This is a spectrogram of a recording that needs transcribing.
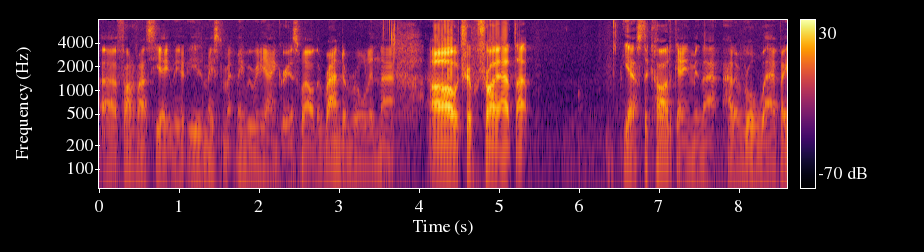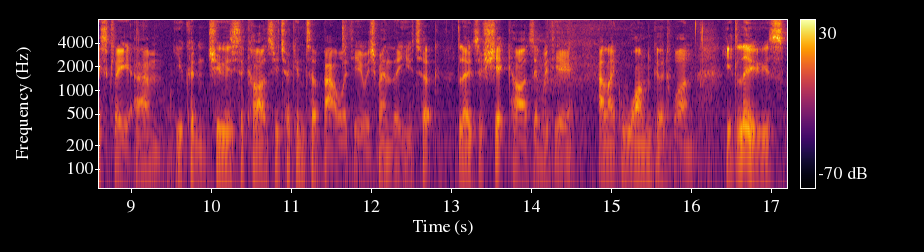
uh, Final Fantasy VIII made, me really angry as well. The random rule in that Oh, triple triad. That Yes, the card game in that had a rule where basically um, you couldn't choose the cards you took into battle with you, which meant that you took loads of shit cards in with you and like one good one. You'd lose,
